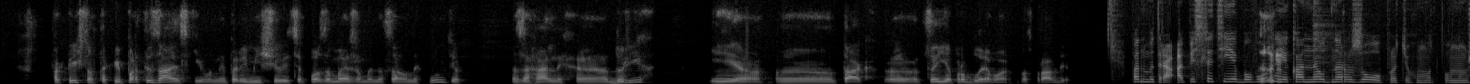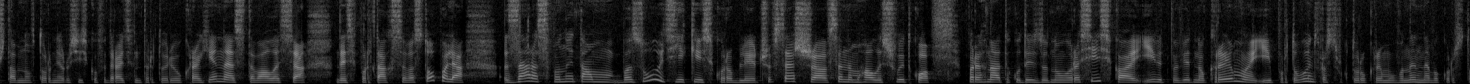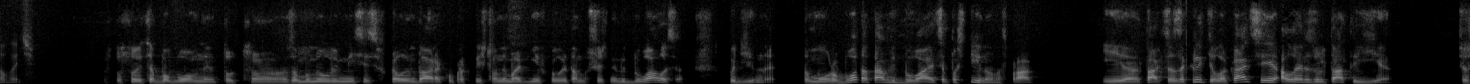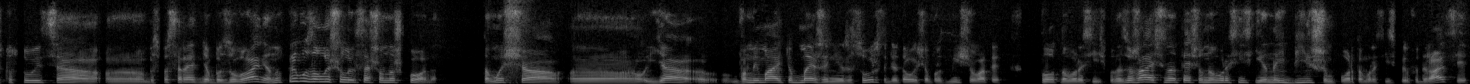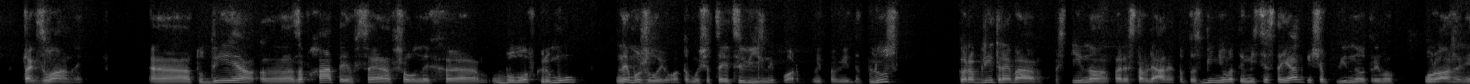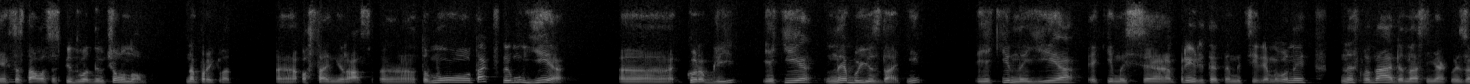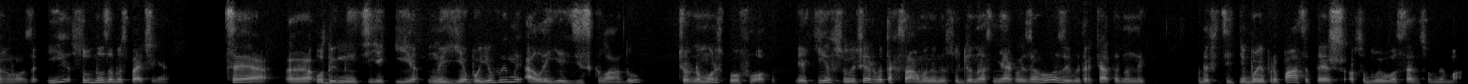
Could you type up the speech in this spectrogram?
Фактично, в такий партизанський вони переміщуються поза межами населених пунктів, загальних е, доріг. І е, так, е, це є проблемою насправді. Пан Дмитре, а після тієї бавовни, яка неодноразово протягом от повномасштабного вторгнення Російської Федерації на територію України ставалася десь в портах Севастополя, зараз вони там базують якісь кораблі, чи все ж е, все намагались швидко перегнати кудись до Новоросійська, і відповідно Крим і портову інфраструктуру Криму вони не використовують? стосується бавовни, тут е, за минулий місяць в календарику практично немає днів, коли там щось не відбувалося подібне. Тому робота там відбувається постійно насправді. І е, так, це закриті локації, але результати є. Що стосується е, безпосередньо базування, ну в Криму залишили все, що не шкода. Тому що е, я, е, вони мають обмежені ресурси для того, щоб розміщувати флот новоросійську. Незважаючи на те, що Новоросійський є найбільшим портом Російської Федерації, так званий, е, туди е, запхати все, що у них е, було в Криму, неможливо, тому що це і цивільний порт, відповідно. Плюс кораблі треба постійно переставляти, тобто змінювати місце стоянки, щоб він не отримав ураження, як це сталося з підводним човном, наприклад, е, останній раз. Е, Тому так в Криму є е, кораблі, які не боєздатні, які не є якимись пріоритетними цілями. Вони не складають для нас ніякої загрози. І суднозабезпечення це е, одиниці, які не є бойовими, але є зі складу Чорноморського флоту, які в свою чергу так само не несуть для нас ніякої загрози, і витрачати на них дефіцитні боєприпаси теж особливого сенсу немає.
